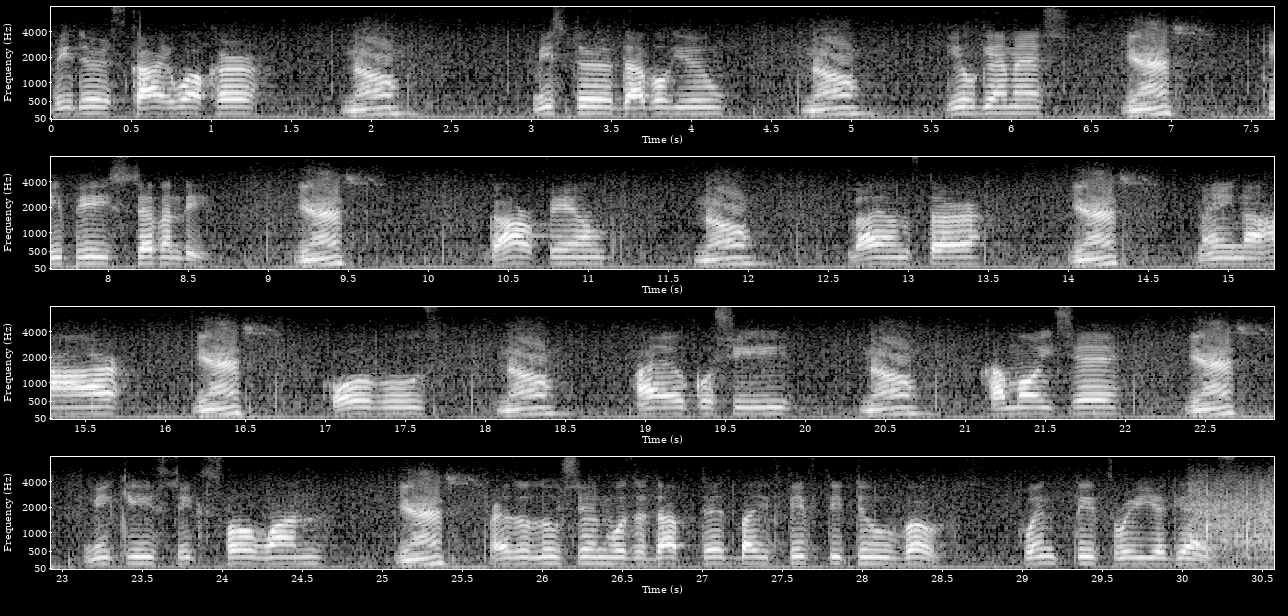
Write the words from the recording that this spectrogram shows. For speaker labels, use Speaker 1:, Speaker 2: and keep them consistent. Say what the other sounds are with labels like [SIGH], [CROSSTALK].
Speaker 1: Vader Skywalker,
Speaker 2: No.
Speaker 1: Mr. W,
Speaker 2: No.
Speaker 1: Gilgamesh,
Speaker 2: Yes.
Speaker 1: Kippy 70,
Speaker 2: Yes.
Speaker 1: Garfield,
Speaker 2: No.
Speaker 1: Lionster,
Speaker 2: Yes.
Speaker 1: Maynahar,
Speaker 2: Yes.
Speaker 1: Corvus,
Speaker 2: No.
Speaker 1: Ayokoshi,
Speaker 2: No.
Speaker 1: Kamoishe,
Speaker 2: Yes.
Speaker 1: Mickey 641.
Speaker 2: Yes.
Speaker 1: Resolution was adopted by 52 votes, 23 against.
